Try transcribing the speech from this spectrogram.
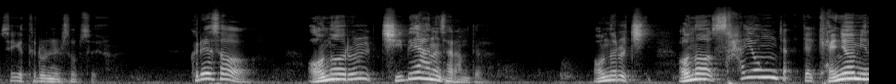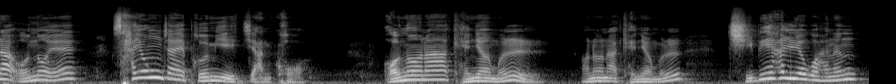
세계 드러낼 수 없어요. 그래서 언어를 지배하는 사람들, 언어를 지, 언어 사용자 그러니까 개념이나 언어의 사용자의 범위에 있지 않고 언어나 개념을 언어나 개념을 지배하려고 하는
